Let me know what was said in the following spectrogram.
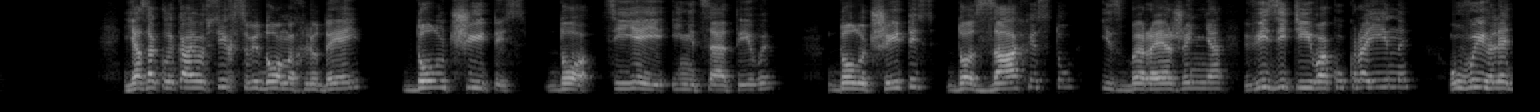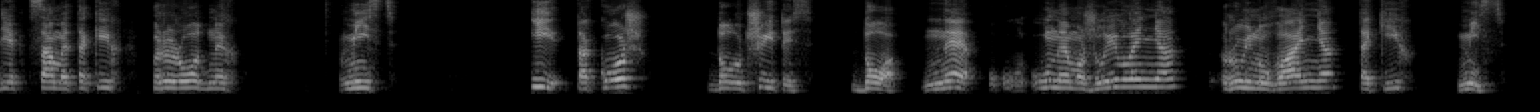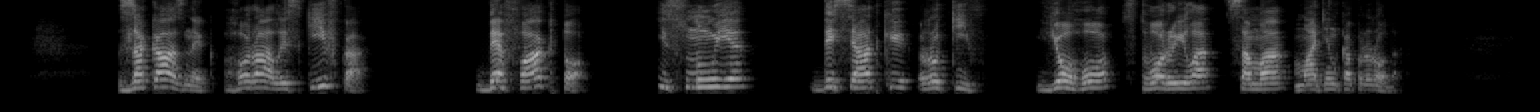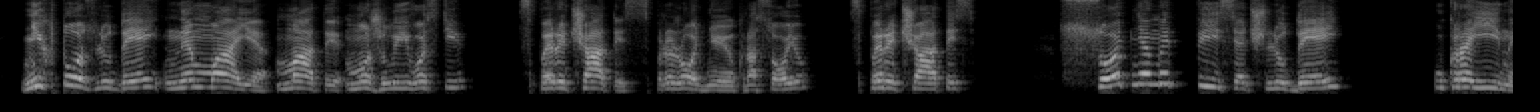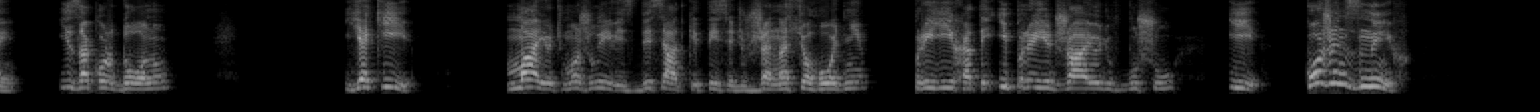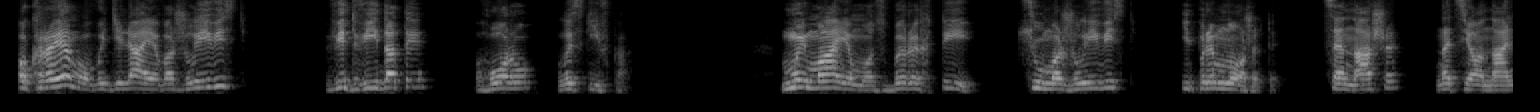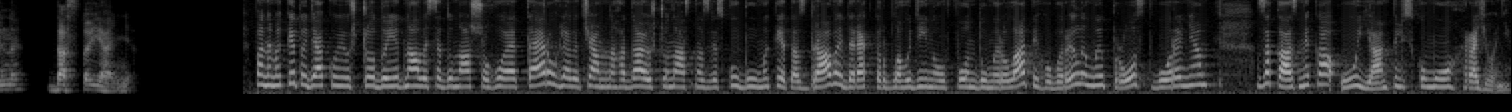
Я закликаю всіх свідомих людей долучитись до цієї ініціативи, долучитись до захисту і збереження візитівок України у вигляді саме таких природних місць, і також долучитись до не унеможливлення руйнування таких місць. Заказник гора Лисківка де-факто існує десятки років. Його створила сама матінка природа. Ніхто з людей не має мати можливості сперечатись з природньою красою, сперечатись з сотнями тисяч людей України і за кордону, які мають можливість десятки тисяч вже на сьогодні приїхати і приїжджають в бушу, і кожен з них окремо виділяє важливість відвідати гору Лисківка. Ми маємо зберегти цю можливість і примножити. Це наше національне достояння. Пане Микито, дякую, що доєдналися до нашого етеру. Глядачам нагадаю, що у нас на зв'язку був Микита Здравий, директор благодійного фонду Миролат. І говорили ми про створення заказника у Ямпільському районі.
